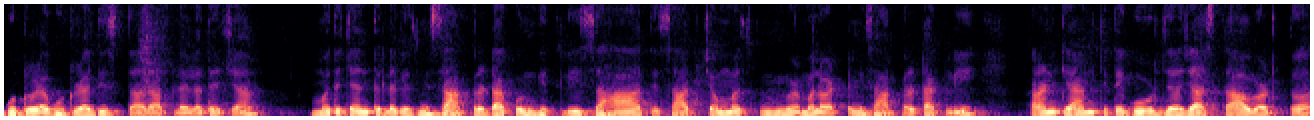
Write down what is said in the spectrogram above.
घुटळ्या घुटळ्या दिसतात आपल्याला त्याच्या. मग त्याच्यानंतर लगेच मी साखर टाकून घेतली. सहा ते सात चम्मच मला वाटतं मी साखर टाकली. कारण की आमचे ते गोड जरा जास्त आवडतं.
